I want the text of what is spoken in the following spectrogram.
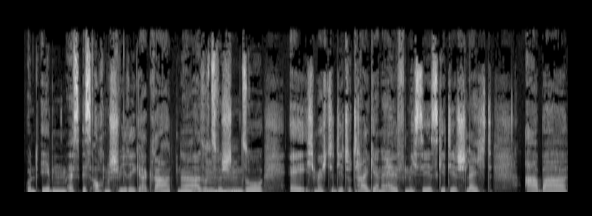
Und eben, es ist auch ein schwieriger Grad, ne? Also mhm. zwischen so, ey, ich möchte dir total gerne helfen, ich sehe, es geht dir schlecht, aber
